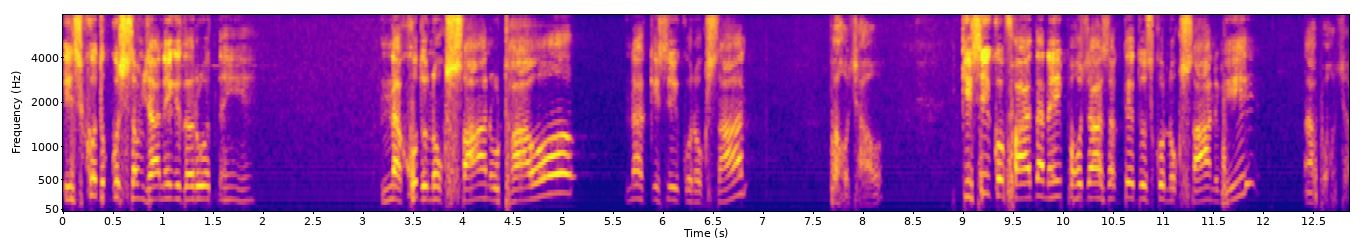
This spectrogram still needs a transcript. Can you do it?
اس کو تو کچھ سمجھانے کی ضرورت نہیں ہے۔ نہ خود نقصان اٹھاؤ، نہ کسی کو نقصان پہنچاؤ۔ کسی کو فائدہ نہیں پہنچا سکتے تو اس کو نقصان بھی نہ پہنچا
